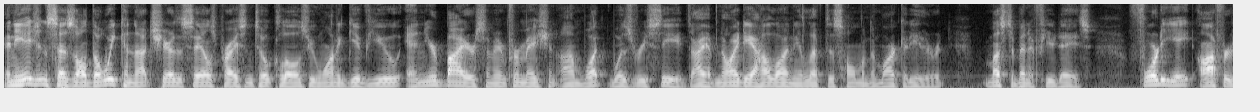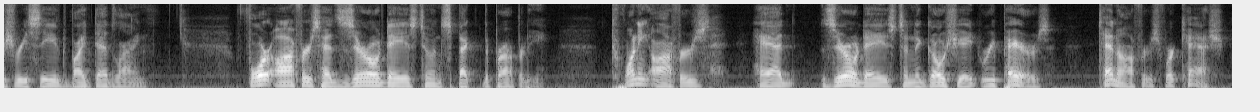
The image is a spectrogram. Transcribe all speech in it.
And the agent says, although we cannot share the sales price until close, we want to give you and your buyer some information on what was received. I have no idea how long they left this home on the market either. It must have been a few days. 48 offers received by deadline. Four offers had zero days to inspect the property. 20 offers had zero days to negotiate repairs. 10 offers were cash.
